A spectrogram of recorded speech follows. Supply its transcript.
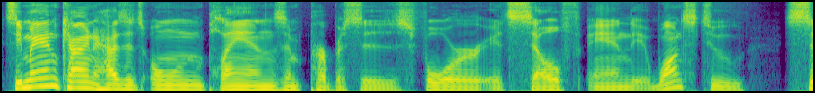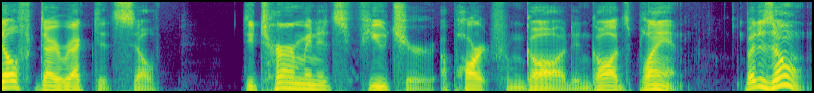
See, mankind has its own plans and purposes for itself, and it wants to self direct itself, determine its future apart from God and God's plan, but his own.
